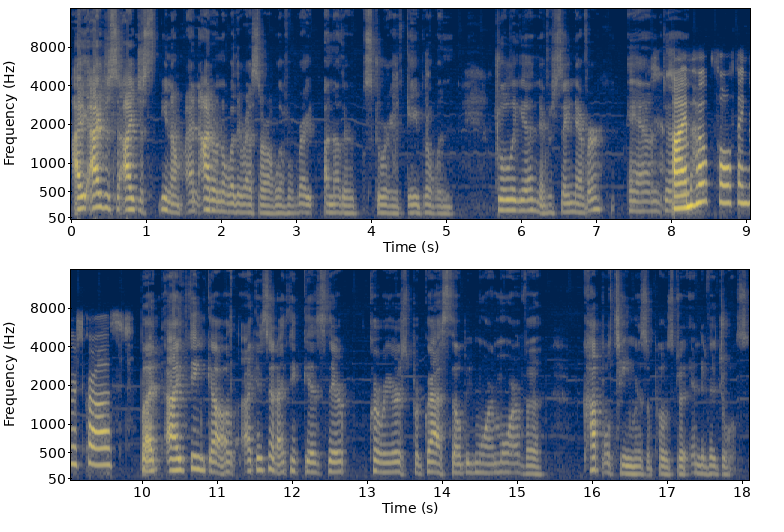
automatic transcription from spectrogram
I, I just, I just, you know, and I don't know whether SR will ever write another story of Gabriel and Julia. Never say never. And uh, I'm hopeful, fingers crossed. But I think, uh, like I said, I think as their careers progress, there'll be more and more of a couple team as opposed to individuals.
